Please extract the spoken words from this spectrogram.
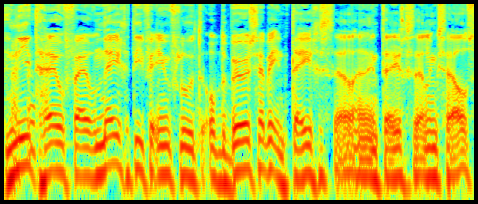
niet heel veel negatieve invloed op de beurs hebben. In tegenstelling, in tegenstelling zelfs.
